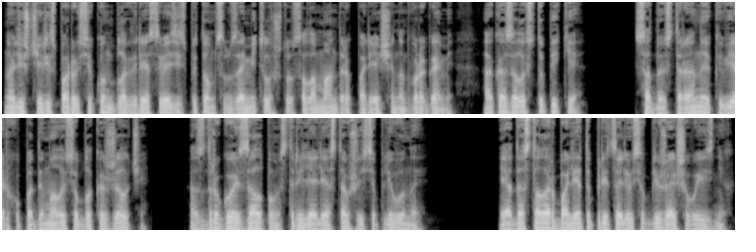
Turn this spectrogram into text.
но лишь через пару секунд, благодаря связи с питомцем, заметил, что саламандра, парящая над врагами, оказалась в тупике. С одной стороны кверху подымалось облако желчи, а с другой залпом стреляли оставшиеся плевуны. Я достал арбалет и прицелился в ближайшего из них,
